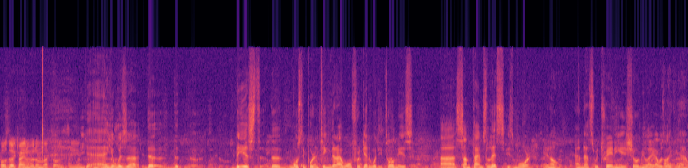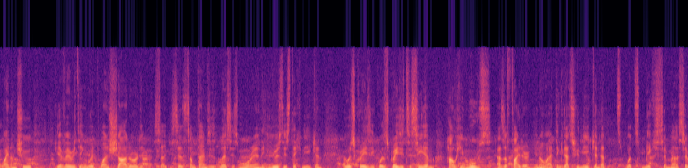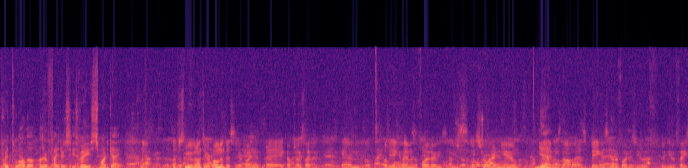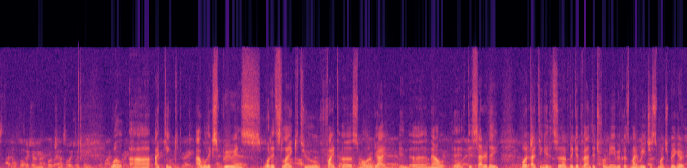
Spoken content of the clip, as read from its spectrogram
What was it like training with him? Like, what was he? Yeah, he was uh, the, the the biggest, the most important thing that I won't forget. What he told me is uh, sometimes less is more, you know, and that's with training. He showed me like I was like, yeah, why don't you give everything with one shot? Or he said sometimes less is more, and he used this technique, and it was crazy. It was crazy to see him how he moves as a fighter. You know, I think that's unique, and that's what makes him uh, separate to all the other fighters. He's a very smart guy. So just moving on to your opponent this year, fighting uh, Akop Szostak. Um, what do you think of him as a fighter? He's, he's, he's shorter than you. Yeah. Um, he's not as big as the other fighters you have you have faced. Like, how are you approaching this fight differently? Well, uh, I think I will experience what it's like to fight a smaller guy in uh, now uh, this Saturday, but I think it's a big advantage for me because my reach is much bigger.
